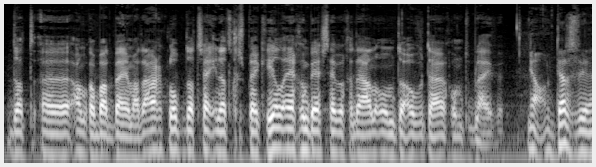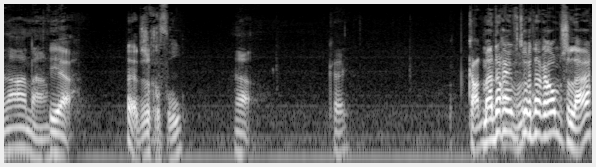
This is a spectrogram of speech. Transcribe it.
dat eh, Amrabat bij hem had aangeklopt... dat zij in dat gesprek heel erg hun best hebben gedaan om te overtuigen om te blijven. Ja, ook dat is weer een aanname. Ja, Ja, dat is een gevoel. Ja. Oké. Kan- Maar nog even terug naar Ramselaar.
